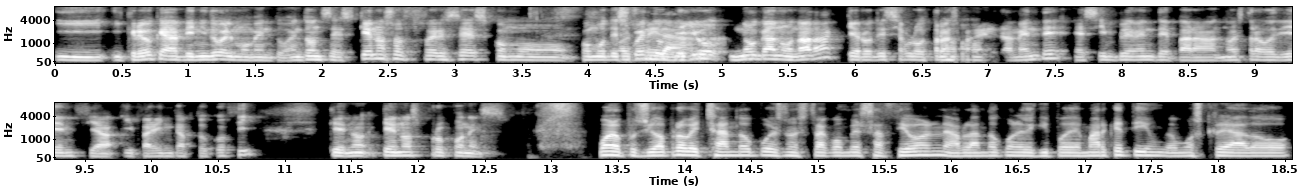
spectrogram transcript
y, creo que ha venido el momento. Entonces, ¿qué nos ofreces como, como pues descuento? que yo no gano nada, quiero decirlo transparentemente, es simplemente para nuestra audiencia y para Incapto Coffee. ¿Qué, no, ¿Qué nos propones? Bueno, pues yo aprovechando pues nuestra conversación, hablando con el equipo de marketing, hemos creado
